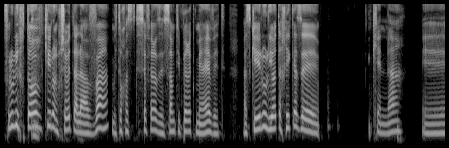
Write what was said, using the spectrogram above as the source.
אפילו לכתוב, כאילו, אני חושבת על אהבה, בתוך הספר הזה שמתי פרק מאהבת. אז כאילו להיות הכי כזה כנה. אה,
